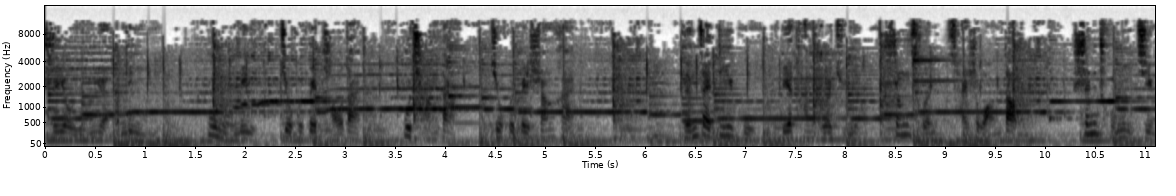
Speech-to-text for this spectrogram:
只有永远的利益。不努力就会被淘汰，不强大就会被伤害。人在低谷，别谈格局，生存才是王道；身处逆境，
